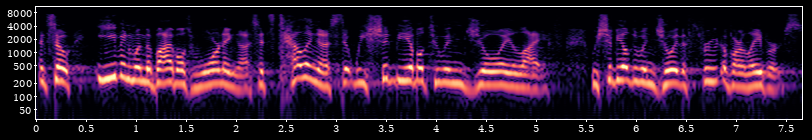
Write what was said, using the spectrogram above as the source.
And so, even when the Bible's warning us, it's telling us that we should be able to enjoy life. We should be able to enjoy the fruit of our labors.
